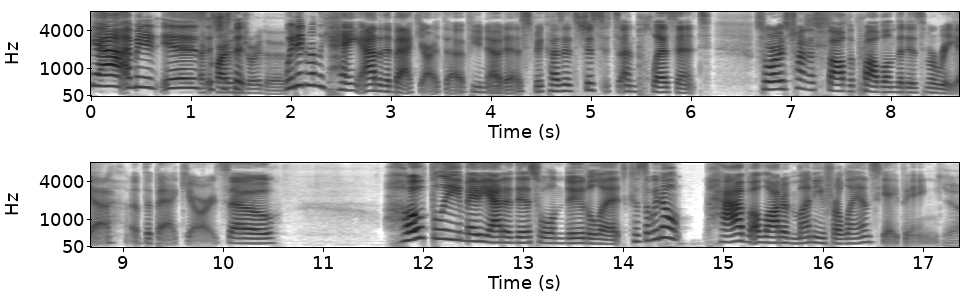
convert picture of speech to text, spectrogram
yeah, I mean it is. I it's quite just that enjoyed it. We didn't really hang out in the backyard though, if you noticed, because it's just it's unpleasant. So we're always trying to solve the problem that is Maria of the backyard. So hopefully, maybe out of this we'll noodle it because we don't have a lot of money for landscaping. yeah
